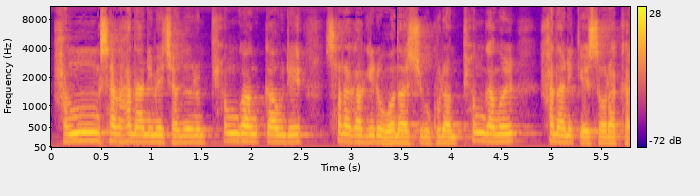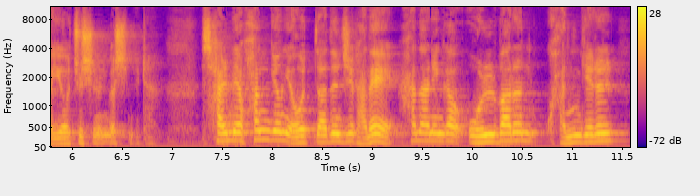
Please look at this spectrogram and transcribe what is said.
항상 하나님의 자녀는 평강 가운데 살아가기를 원하시고 그러한 평강을 하나님께서 허락하여 주시는 것입니다. 삶의 환경이 어떠하든지 간에 하나님과 올바른 관계를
